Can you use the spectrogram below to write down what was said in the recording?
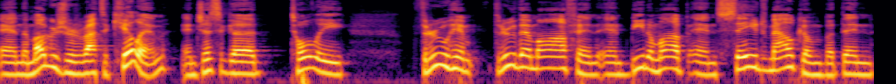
and the muggers were about to kill him, and Jessica totally threw him threw them off and, and beat him up and saved Malcolm, but then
